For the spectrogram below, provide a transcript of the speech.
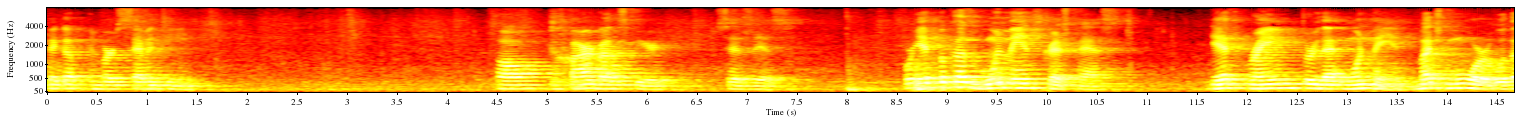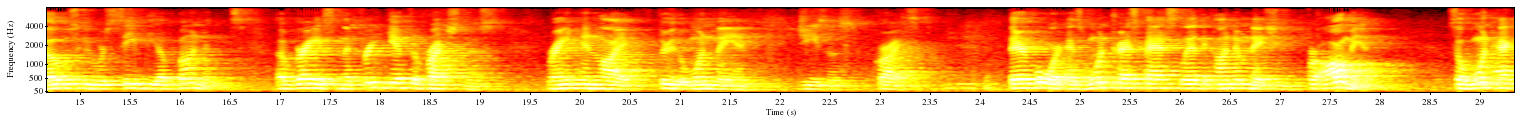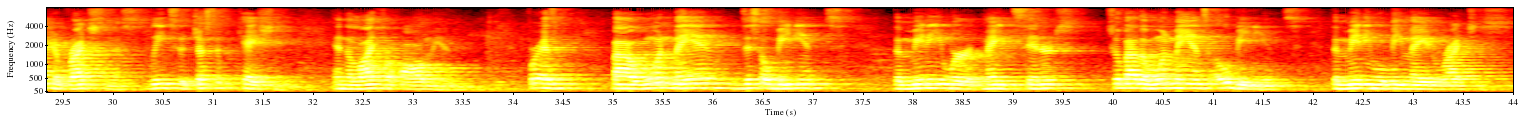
Pick up in verse 17. Paul, inspired by the Spirit, says this For if because of one man's trespass, Death reigned through that one man. Much more will those who receive the abundance of grace and the free gift of righteousness reign in life through the one man, Jesus Christ. Therefore, as one trespass led to condemnation for all men, so one act of righteousness leads to justification and the life for all men. For as by one man disobedience the many were made sinners, so by the one man's obedience the many will be made righteous.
